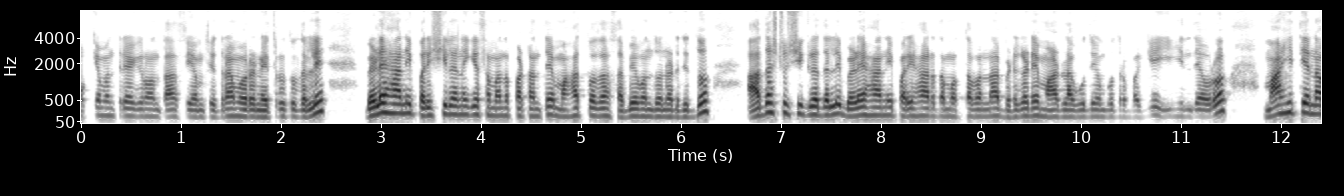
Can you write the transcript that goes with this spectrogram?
ಮುಖ್ಯಮಂತ್ರಿ ಆಗಿರುವಂತಹ ಸಿಎಂ ಸಿದ್ದರಾಮಯ್ಯ ಅವರ ನೇತೃತ್ವದಲ್ಲಿ ಬೆಳೆ ಹಾನಿ ಪರಿಶೀಲನೆಗೆ ಸಂಬಂಧಪಟ್ಟಂತೆ ಮಹತ್ವದ ಸಭೆ ಒಂದು ನಡೆದಿದ್ದು, ಆದಷ್ಟು ಶೀಘ್ರದಲ್ಲಿ ಬೆಳೆ ಹಾನಿ ಪರಿಹಾರದ ಮೊತ್ತವನ್ನ ಬಿಡುಗಡೆ ಮಾಡಲಾಗುವುದು ಎಂಬುದರ ಬಗ್ಗೆ ಈ ಹಿಂದೆ ಅವರು ಮಾಹಿತಿಯನ್ನ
